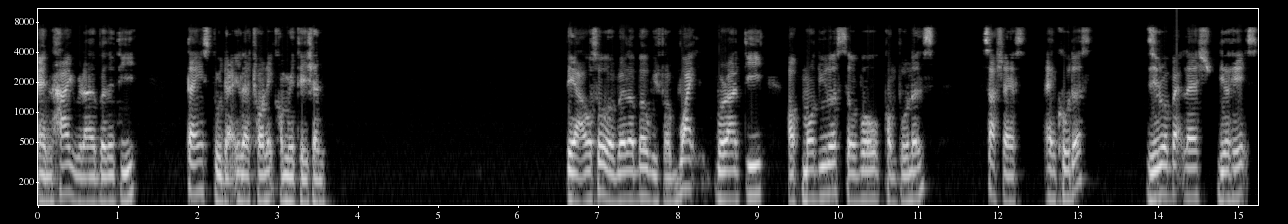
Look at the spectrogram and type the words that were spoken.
and high reliability thanks to their electronic commutation. They are also available with a wide variety of modular servo components such as encoders, zero backlash gearheads,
